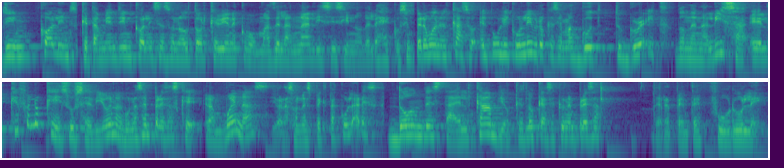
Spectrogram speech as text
Jim Collins, que también Jim Collins es un autor que viene como más del análisis y no de la ejecución. Pero bueno, el caso, él publicó un libro que se llama Good to Great, donde analiza el qué fue lo que sucedió en algunas empresas que eran buenas y ahora son espectaculares. ¿Dónde está el cambio? ¿Qué es lo que hace que una empresa de repente furule.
